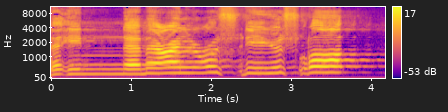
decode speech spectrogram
فإن مع العسر يسرا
